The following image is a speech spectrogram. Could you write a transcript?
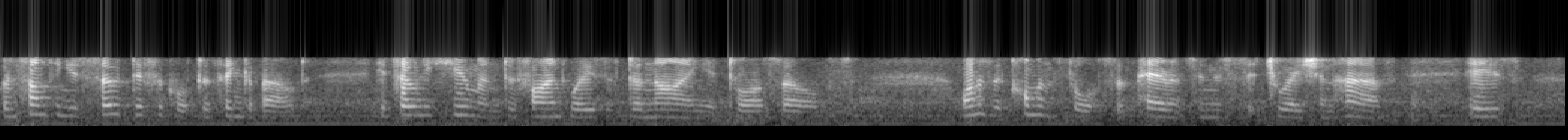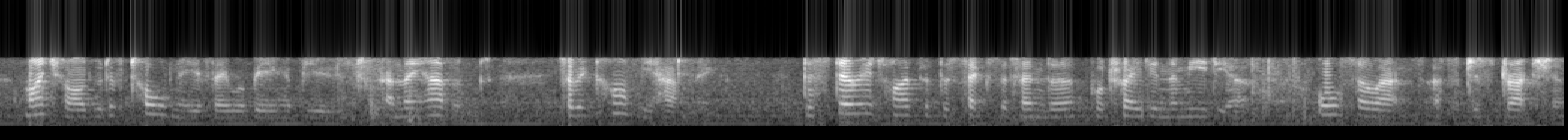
When something is so difficult to think about, it's only human to find ways of denying it to ourselves. One of the common thoughts that parents in this situation have is, my child would have told me if they were being abused, and they haven't, so it can't be happening. The stereotype of the sex offender portrayed in the media also acts as a distraction.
